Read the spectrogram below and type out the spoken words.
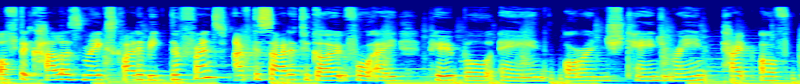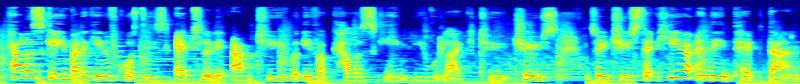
of the colors makes quite a big difference. I've decided to go for a purple and orange tangerine type of color scheme. But again, of course, this is absolutely up to you, whatever color scheme you would like to choose. So you choose that here and then tap done.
